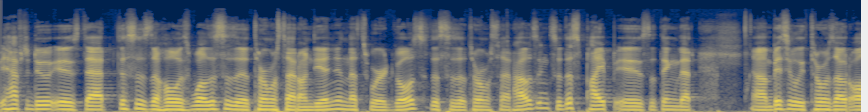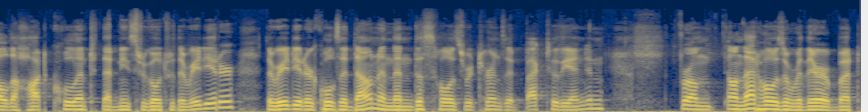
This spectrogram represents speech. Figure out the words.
have to do is that this is the hose. Well, this is a thermostat on the engine. That's where it goes. This is a thermostat housing. So this pipe is the thing that um, basically throws out all the hot coolant that needs to go to the radiator. The radiator cools it down, and then this hose returns it back to the engine from on that hose over there. But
